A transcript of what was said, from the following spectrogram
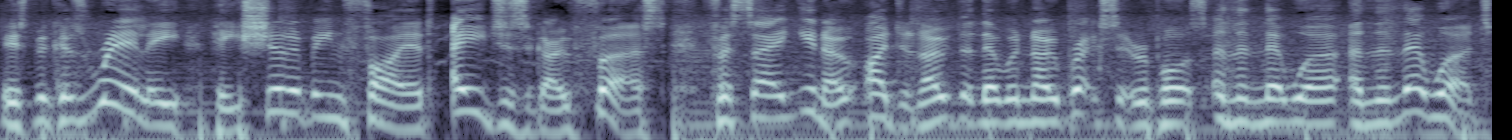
is because really he should have been fired ages ago first for saying, you know, I don't know, that there were no Brexit reports and then there were and then there weren't.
